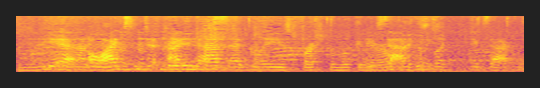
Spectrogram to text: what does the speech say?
I mean, Yeah. Oh, I just They didn't yes. have that glazed freshman look in their eyes. Exactly. Like, Exactly.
